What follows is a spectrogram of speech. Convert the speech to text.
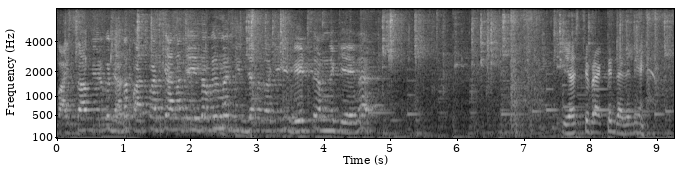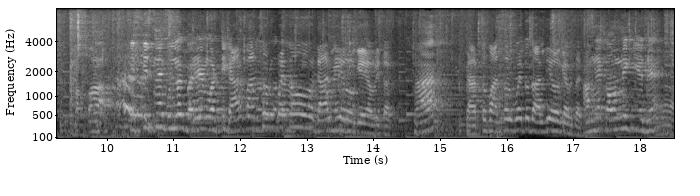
भाई साहब मेरे को ज़्यादा पाँच पाँच के आना चाहिए था फिर मैं जीत जाता था क्योंकि वेट से हमने किए है ना। यशची प्रॅक्टिस झालेली आहे. पापा किस किसने गुल्लक भरे मट्टी चार पाँच सौ रुपए तो डाल दिए होगे अभी तक. हाँ? चार सौ पाँच सौ रुपए तो डाल दिए होगे अभी तक. हमने काउंट नहीं किए थे। हाँ,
